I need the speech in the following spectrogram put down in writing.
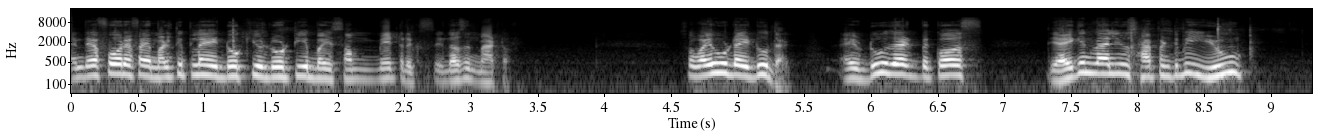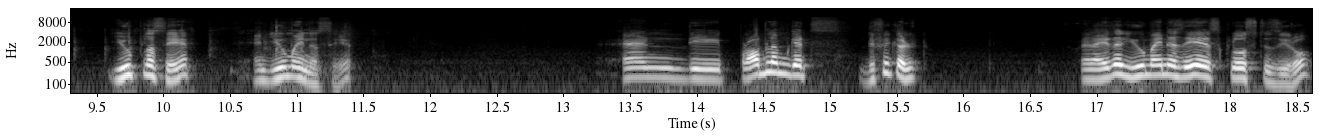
and therefore if I multiply dou q dou t by some matrix it does not matter. So why would I do that? I do that because the eigenvalues happen to be u u plus a and u minus a. And the problem gets difficult when either u minus a is close to 0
